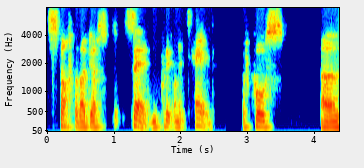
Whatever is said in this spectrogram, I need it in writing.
stuff that I just said and put it on its head, of course, uh,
